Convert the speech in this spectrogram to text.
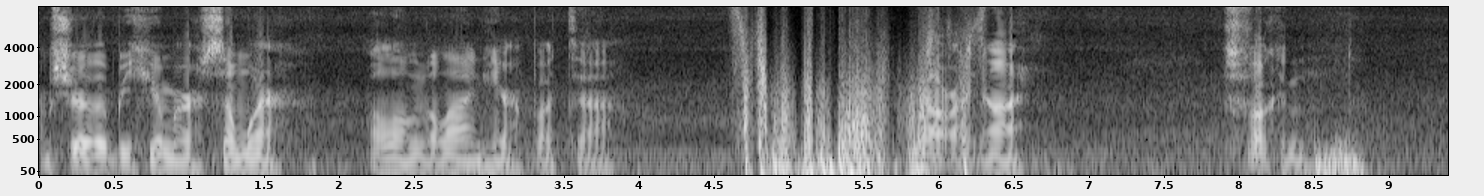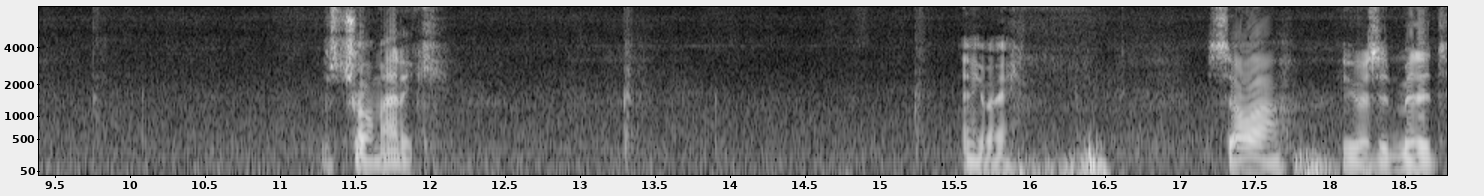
I'm sure there'll be humor somewhere along the line here, but uh, not right now. It's fucking. It was traumatic. Anyway, so uh, he was admitted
